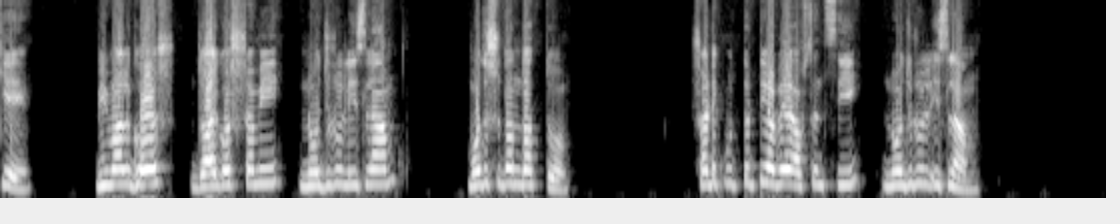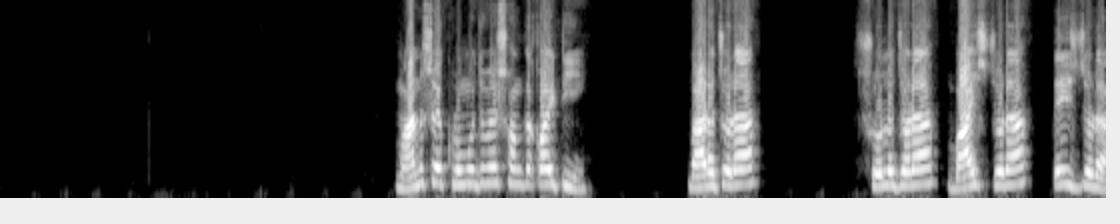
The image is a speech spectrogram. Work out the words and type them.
কে? বিমল ঘোষ, জয় গোস্বামী, নজরুল ইসলাম, মধুসূদন দত্ত। সঠিক উত্তরটি হবে অপশন সি, নজরুল ইসলাম। মানুষের ক্রোমোজোমের সংখ্যা কয়টি? বারো জোড়া, ষোলো জোড়া, বাইশ জোড়া, তেইশ জোড়া।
